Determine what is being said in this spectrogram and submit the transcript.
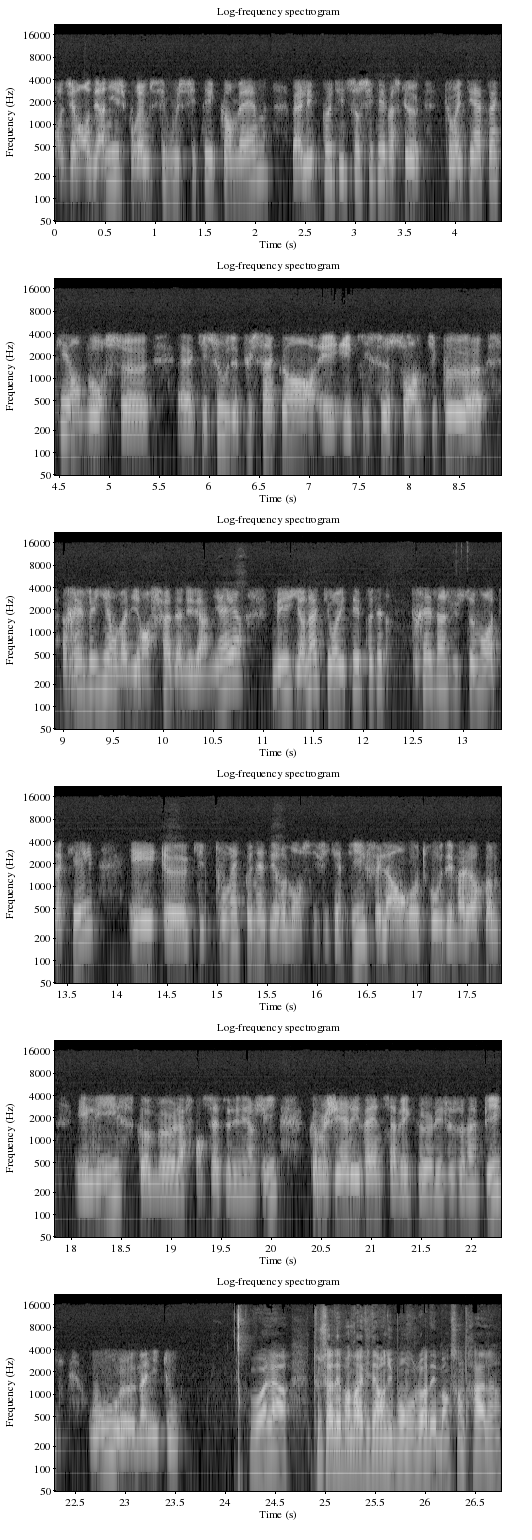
en dernier, je pourrais aussi vous citer quand même ben, les petites sociétés parce que qui ont été attaquées en bourse, euh, euh, qui s'ouvrent depuis cinq ans et, qui se sont un petit peu euh, réveillées, on va dire, en fin d'année dernière. Mais il y en a qui ont été peut-être très injustement attaquées et qui pourraient connaître des rebonds significatifs. Et là, on retrouve des valeurs comme Elis, comme la Française de l'énergie, comme GL Events avec les Jeux Olympiques ou Manitou. Voilà. Tout ça dépendra évidemment du bon vouloir des banques centrales. Hein.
